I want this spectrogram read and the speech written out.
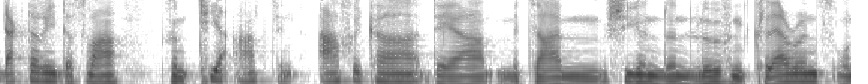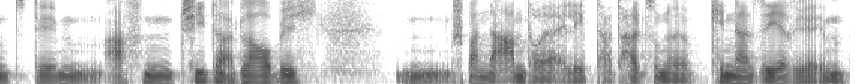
Daktari, das war so ein Tierarzt in Afrika, der mit seinem schielenden Löwen Clarence und dem Affen Cheetah, glaube ich, spannende Abenteuer erlebt hat. Halt so eine Kinderserie im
